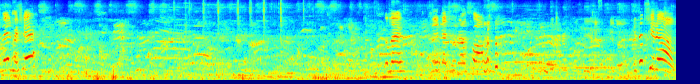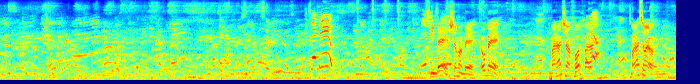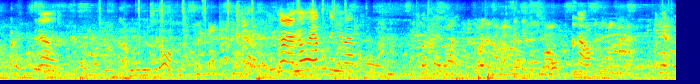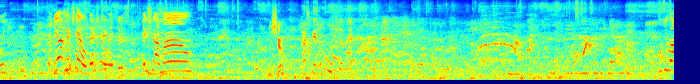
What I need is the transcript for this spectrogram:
ver ele mexer? Ele tá tirando foto. Quem tá tirando? Você viu? Você viu? Sim, Bé, chama Bé. Ô Bé. Vai lá tirar foto? Vai lá. Vai lá, Samuel. Não. Tirou. Não, não é com o menino, é com o negócio aí, ó. Não. Eu já fui. E ó, mexeu, mexeu, mexeu. Mexeu a mão. Mexeu? Acho que é conta, né? Futebol.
